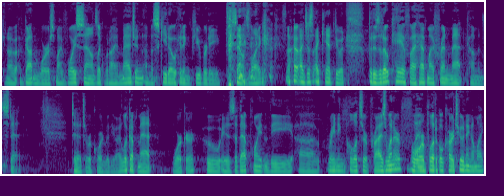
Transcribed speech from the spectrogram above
you know, I've gotten worse. My voice sounds like what I imagine a mosquito hitting puberty sounds like. so I I just I can't do it. But is it okay if I have my friend Matt come instead? to, to record with you. I look up Matt Wuerker, who is at that point the uh, reigning Pulitzer Prize winner for Wow. political cartooning. I'm like,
